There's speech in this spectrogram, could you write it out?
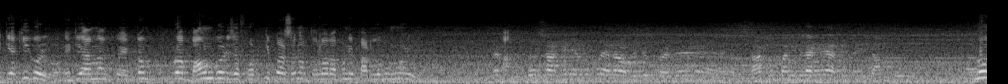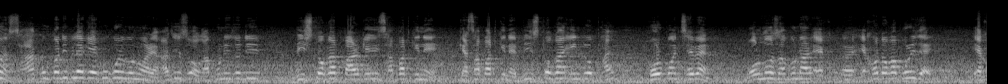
এতিয়া কি কৰিব? এতিয়া আমাক একদম পূৰা বাউণ্ড কৰি দিছে। ফৰ্টি পাৰ্চেণ্টৰ তলত আপুনি পাত ল'ব নোৱাৰিব। নহয় চাহ কোম্পানীবিলাকে একো কৰিব নোৱাৰে। আজি চাওক আপুনি যদি বিছ টকাত পাৰ কেজি চাহপাত কিনে কেঁচা পাত কিনে বিছ টকা into five four point seven almost আপোনাৰ এশ এশ টকা পৰি যায়। এশ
